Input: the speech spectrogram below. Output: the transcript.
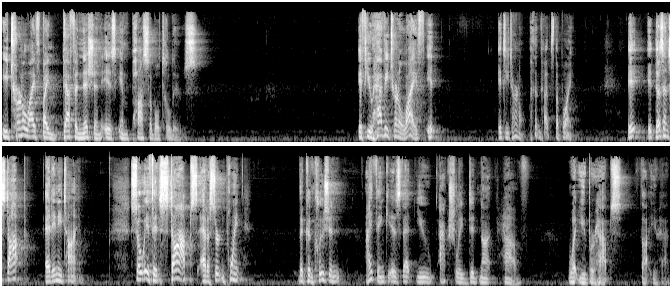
Eternal life, by definition, is impossible to lose. If you have eternal life, it, it's eternal. That's the point. It, it doesn't stop at any time. So if it stops at a certain point, the conclusion, I think, is that you actually did not have what you perhaps thought you had.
